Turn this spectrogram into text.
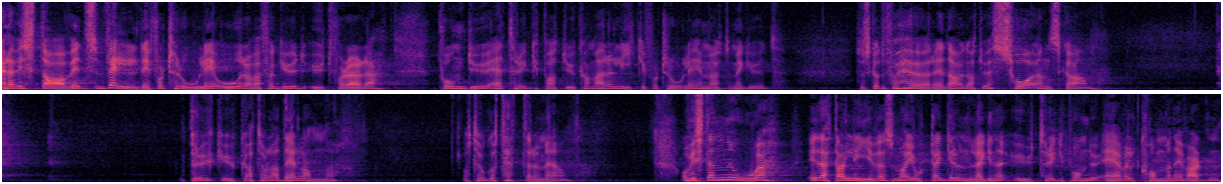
eller hvis Davids veldig fortrolige ord overfor Gud utfordrer deg på om du er trygg på at du kan være like fortrolig i møte med Gud, så skal du få høre i dag at du er så ønska av Han Bruk uka til å la det lande, og til å gå tettere med han. Og Hvis det er noe i dette livet som har gjort deg grunnleggende utrygg på om du er velkommen i verden,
